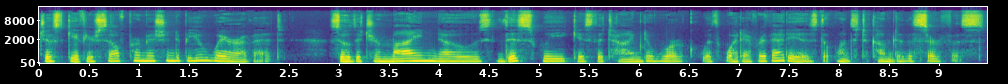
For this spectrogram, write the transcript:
just give yourself permission to be aware of it so that your mind knows this week is the time to work with whatever that is that wants to come to the surface.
